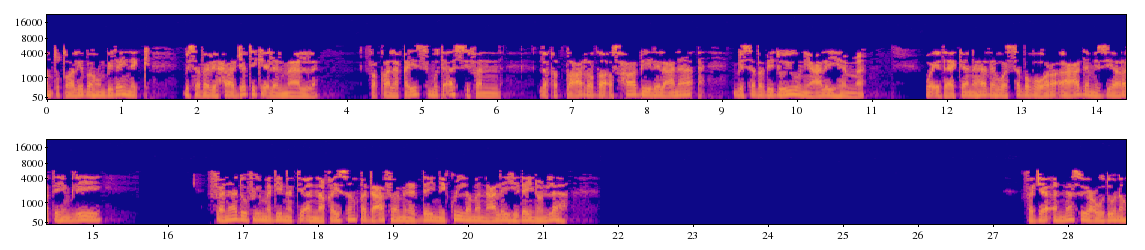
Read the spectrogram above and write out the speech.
أن تطالبهم بدينك بسبب حاجتك إلى المال. فقال قيس متأسفا لقد تعرض أصحابي للعناء بسبب ديوني عليهم. وإذا كان هذا هو السبب وراء عدم زيارتهم لي فنادوا في المدينة أن قيسا قد عفى من الدين كل من عليه دين له. فجاء الناس يعودونه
